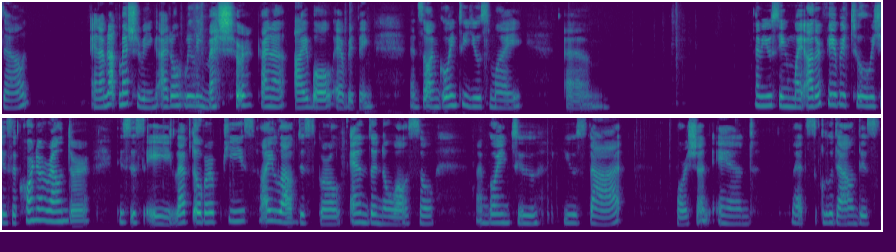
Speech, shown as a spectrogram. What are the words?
down. And I'm not measuring. I don't really measure, kind of eyeball everything. And so I'm going to use my um, I'm using my other favorite tool which is a corner rounder. This is a leftover piece. I love this girl and the Noel so I'm going to use that portion and let's glue down this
